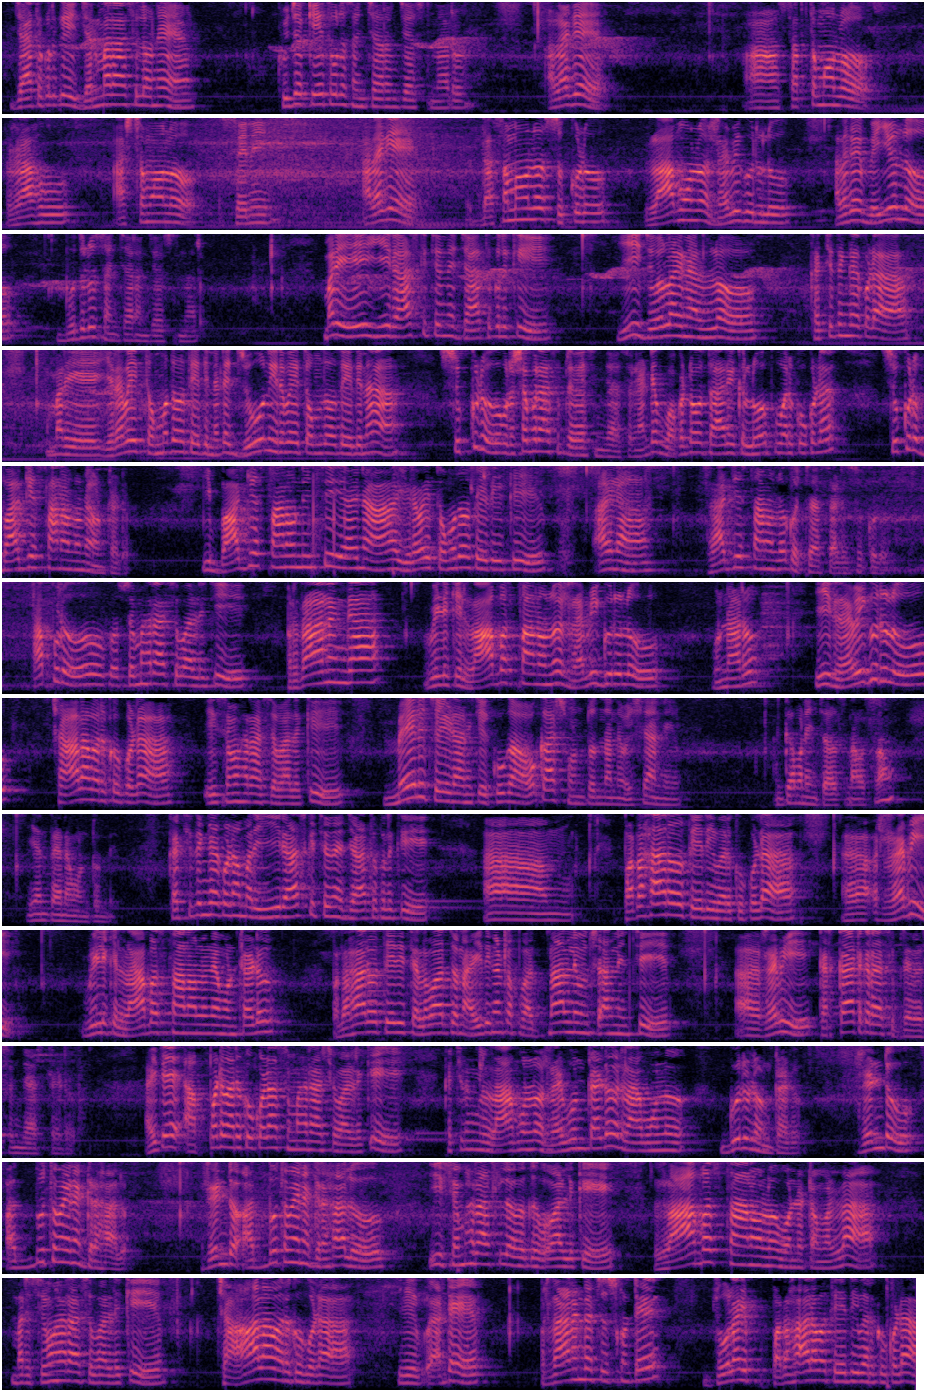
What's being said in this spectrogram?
జాతకులకి జన్మరాశిలోనే కుజకేతువులు సంచారం చేస్తున్నారు. అలాగే సప్తమంలో రాహువు అష్టమంలో శని అలాగే దశమంలో శుక్రుడు లాభంలో రవి గురులు అలాగే వెయ్యంలో బుధుడు సంచారం చేస్తున్నారు. మరి ఈ రాశికి చెందిన జాతకులకి ఈ జూలై నెలలో ఖచ్చితంగా కూడా మరి ఇరవై తొమ్మిదవ తేదీన అంటే జూన్ ఇరవై తొమ్మిదవ తేదీన శుక్రుడు వృషభ రాశి ప్రవేశం చేస్తాడు. అంటే ఒకటో తారీఖు లోపు వరకు కూడా శుక్రుడు భాగ్యస్థానంలోనే ఉంటాడు. ఈ భాగ్యస్థానం నుంచి ఆయన ఇరవై తొమ్మిదవ తేదీకి ఆయన రాజ్యస్థానంలోకి వచ్చేస్తాడు శుక్రుడు. అప్పుడు సింహరాశి వాళ్ళకి ప్రధానంగా వీళ్ళకి లాభస్థానంలో రవి గురులు ఉన్నారు. ఈ రవిగురులు చాలా వరకు కూడా ఈ సింహరాశి వాళ్ళకి మేలు చేయడానికి ఎక్కువగా అవకాశం ఉంటుందన్న విషయాన్ని గమనించాల్సిన అవసరం ఎంతైనా ఉంటుంది. ఖచ్చితంగా కూడా మరి ఈ రాశికి చెందిన జాతకులకి పదహారో పదహారవ తేదీ వరకు కూడా రవి వీళ్ళకి లాభస్థానంలోనే ఉంటాడు. పదహారవ తేదీ తెల్లవారుజామున ఐదు గంటల పద్నాలుగు నిమిషాల నుంచి రవి కర్కాటక రాశి ప్రవేశం చేస్తాడు. అయితే అప్పటి వరకు కూడా సింహరాశి వాళ్ళకి ఖచ్చితంగా లాభంలో రవి ఉంటాడు లాభంలో గురుడు ఉంటాడు. రెండు అద్భుతమైన గ్రహాలు. రెండు అద్భుతమైన గ్రహాలు ఈ సింహరాశిలో వాళ్ళకి లాభస్థానంలో ఉండటం వల్ల మరి సింహరాశి వాళ్ళకి చాలా వరకు కూడా ఈ అంటే ప్రధానంగా చూసుకుంటే జూలై పదహారవ తేదీ వరకు కూడా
